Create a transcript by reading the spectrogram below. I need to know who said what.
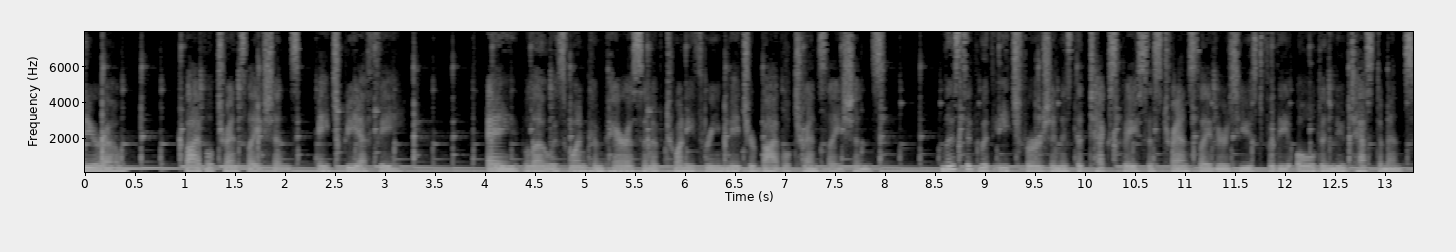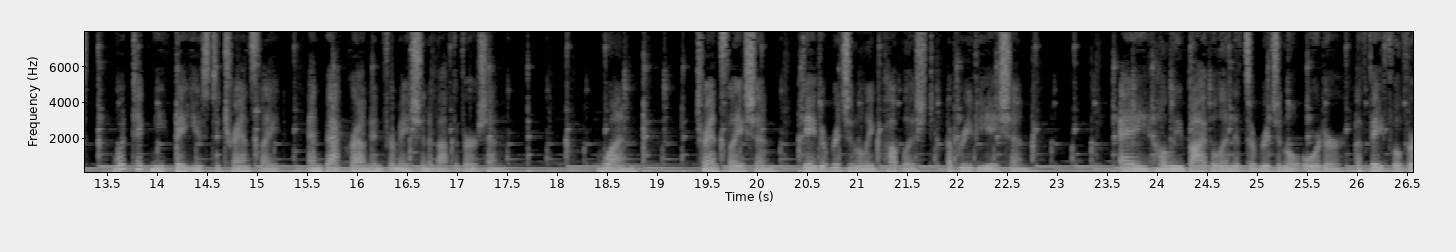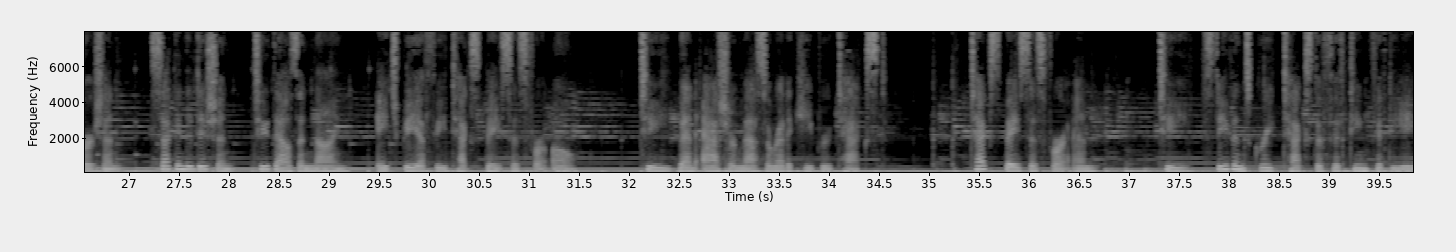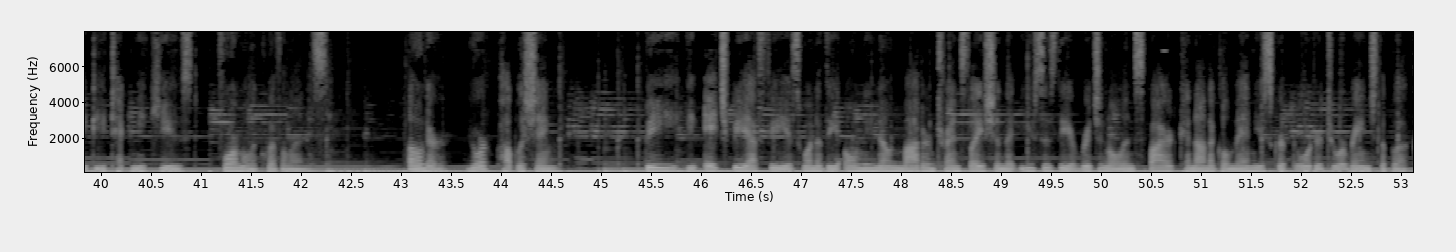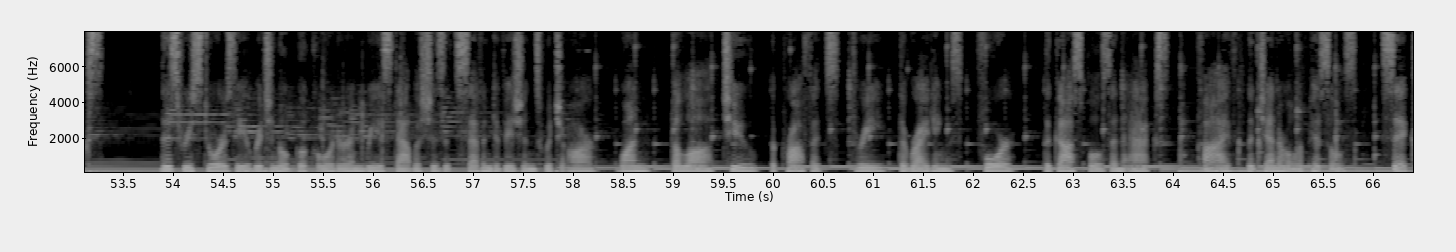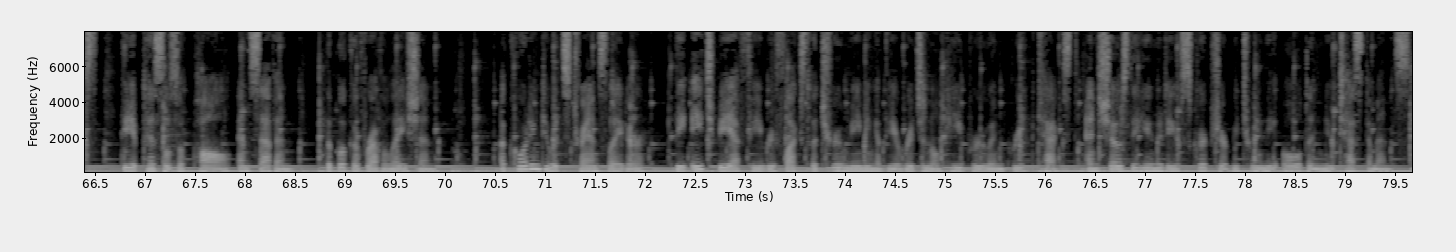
Speaker 1: 0. Bible Translations, HBFV. A. Below is one comparison of 23 major Bible translations. Listed with each version is the text basis translators used for the Old and New Testaments, what technique they used to translate, and background information about the version. 1. Translation Date originally published, abbreviation. A. Holy Bible in its original order, a faithful version, 2nd edition, 2009, HBFV text basis for O. T. Ben Asher Masoretic Hebrew text. Text basis for N. T. Stephen's Greek text of 1550 AD technique used, formal equivalence. Owner, York Publishing. B. The HBFV is one of the only known modern translation that uses the original inspired canonical manuscript order to arrange the books. This restores the original book order and reestablishes its seven divisions, which are 1. The Law, 2. The Prophets, 3. The Writings, 4. The Gospels and Acts, 5. The General Epistles, 6. The Epistles of Paul, and 7. The Book of Revelation. According to its translator, the HBFV reflects the true meaning of the original Hebrew and Greek text and shows the unity of Scripture between the Old and New Testaments.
